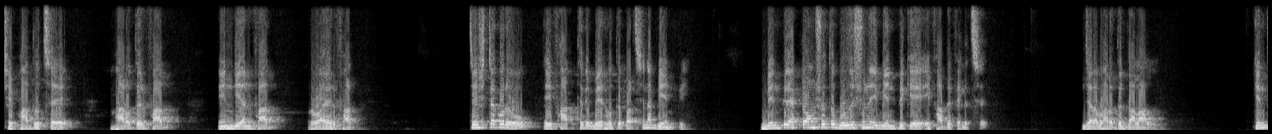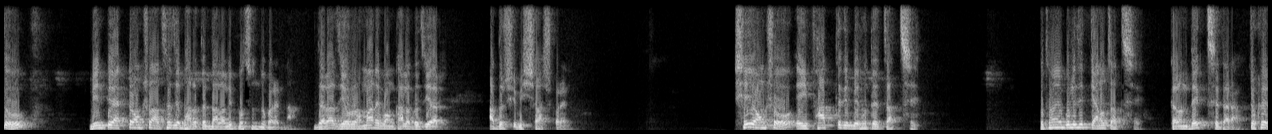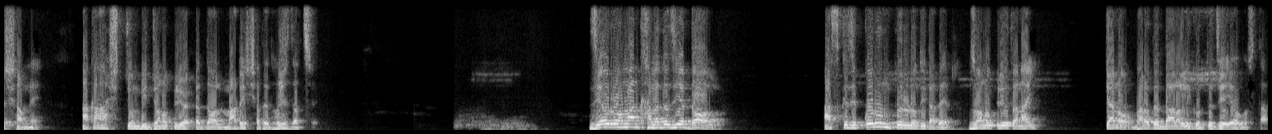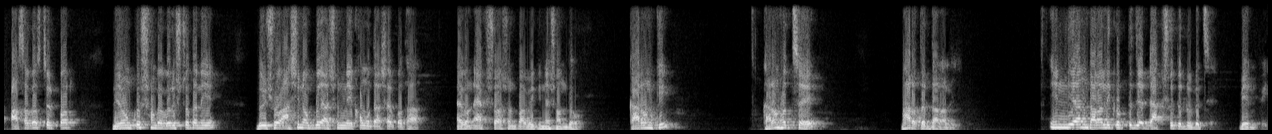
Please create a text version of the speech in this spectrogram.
সে ফাঁদ হচ্ছে ভারতের ফাঁদ, ইন্ডিয়ান ফাঁদ, রয়ের ফাঁদ। চেষ্টা করেও এই ফাঁদ থেকে বের হতে পারছে না বিএনপি। বিএনপির একটা অংশ তো বুঝে শুনে এই বিএনপিকে এই ফাঁদে ফেলেছে, যারা ভারতের দালাল। কিন্তু বিএনপির একটা অংশ আছে যে ভারতের দালালি পছন্দ করেন না, যারা জিয়াউর রহমান এবং খালেদা জিয়ার আদর্শে বিশ্বাস করেন। সেই অংশ এই ফাঁদ থেকে বের হতে চাচ্ছে। প্রথমে বলি যে কেন চাচ্ছে? কারণ দেখছে তারা চোখের সামনে আকাশ চুম্বী জনপ্রিয় একটা দল মাটির সাথে ধসে যাচ্ছে। জিয়াউর রহমান, খালেদা জিয়ার দল, আজকে যে করুণ পরিণতি তাদের, জনপ্রিয়তা নাই। কেন? ভারতের দালালি করতে যে অবস্থা। পাঁচ আগস্টের পর নিরঙ্কুশ সংখ্যাগরিষ্ঠতা নিয়ে দুইশো আশি নব্বই আসন নিয়ে ক্ষমতা আসার কথা এখন একশো আসন পাবে কিনা সন্দেহ। কারণ কি? কারণ হচ্ছে ভারতের দালালি। ইন্ডিয়ান দালালি করতে যে ডাকসুতে ডুবেছে বিএনপি।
